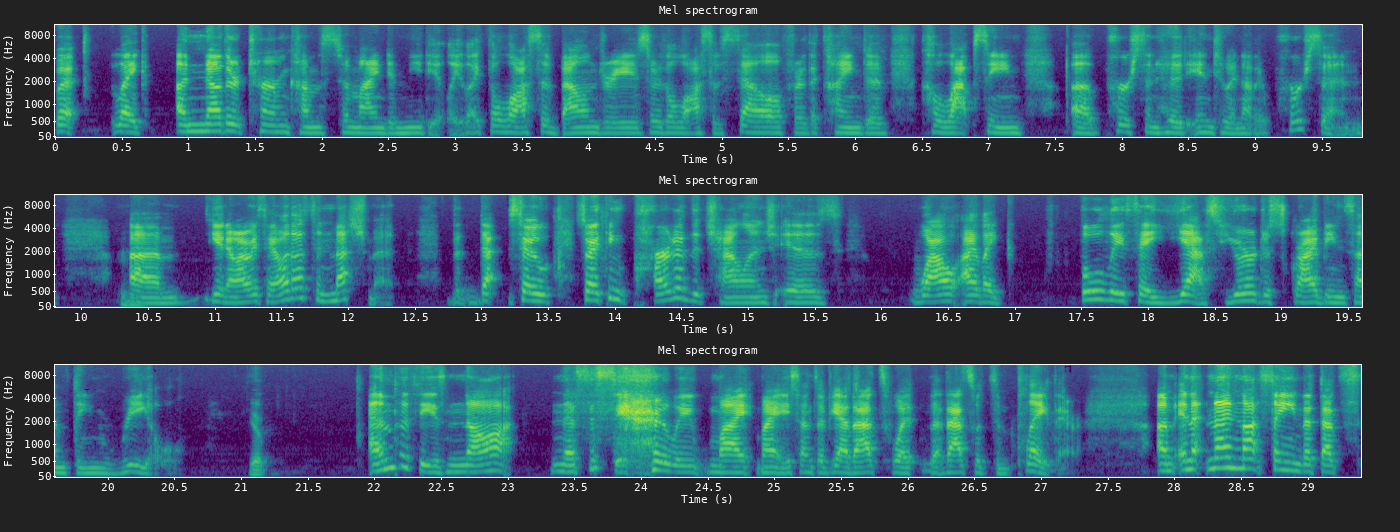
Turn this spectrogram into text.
but like another term comes to mind immediately like the loss of boundaries or the loss of self or the kind of collapsing of personhood into another person mm-hmm. um you know i would say oh that's enmeshment that so so i think part of the challenge is while i like fully say yes you're describing something real yep empathy is not necessarily my my sense of yeah that's what that's what's in play there um, and, and I'm not saying that that's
